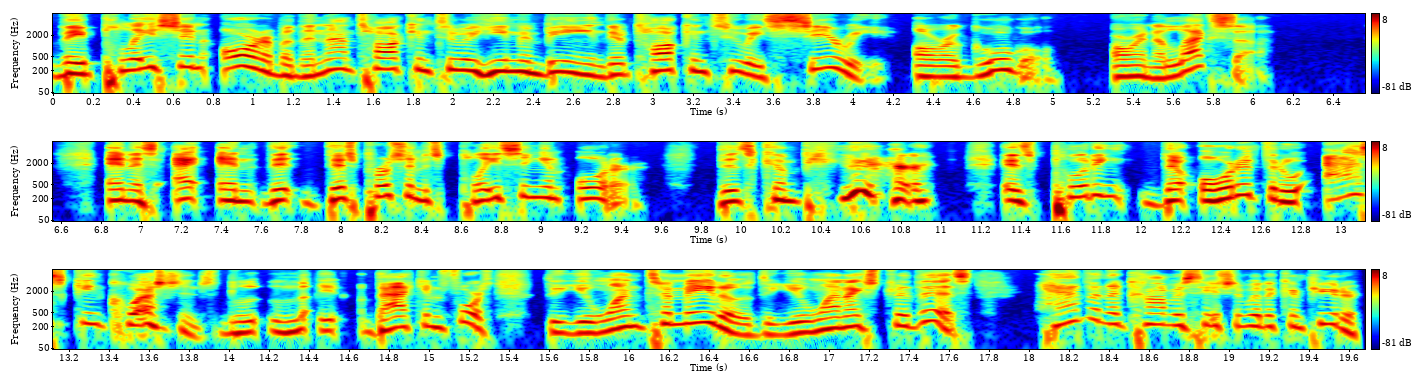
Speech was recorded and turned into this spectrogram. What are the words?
They place an order, but they're not talking to a human being. They're talking to a Siri or a Google or an Alexa. And it's and th- this person is placing an order. This computer is putting the order through, asking questions back and forth. Do you want tomatoes? Do you want extra this? Having a conversation with a computer.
